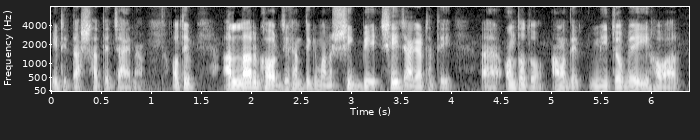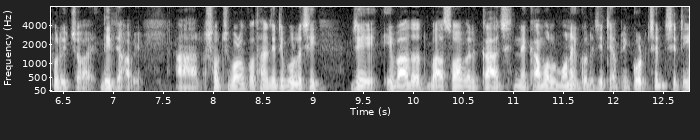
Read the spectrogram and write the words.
এটি তার সাথে যায় না। অতএব আল্লাহর ঘর যেখান থেকে মানুষ শিখবে, সেই জায়গাটাতে অন্তত আমাদের মিতব্যয়ী হওয়ার পরিচয় দিতে হবে। আর সবচেয়ে বড় কথা যেটি বলেছি, যে ইবাদত বা সবের কাজ নেকামল মনে করে যেটি আপনি করছেন, সেটি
